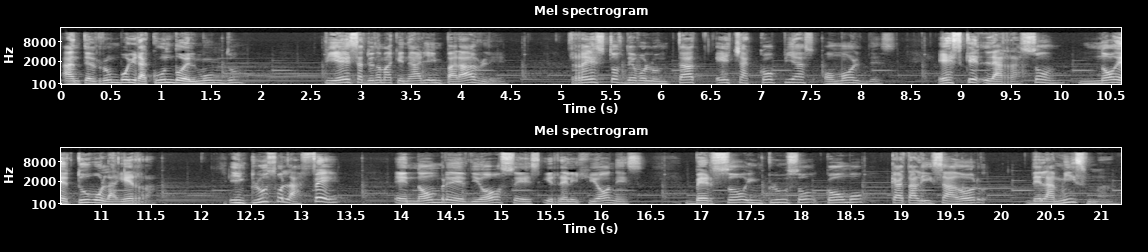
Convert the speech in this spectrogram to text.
ante el rumbo iracundo del mundo, piezas de una maquinaria imparable, restos de voluntad hecha copias o moldes, es que la razón no detuvo la guerra. Incluso la fe, en nombre de dioses y religiones, versó incluso como catalizador de la misma.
